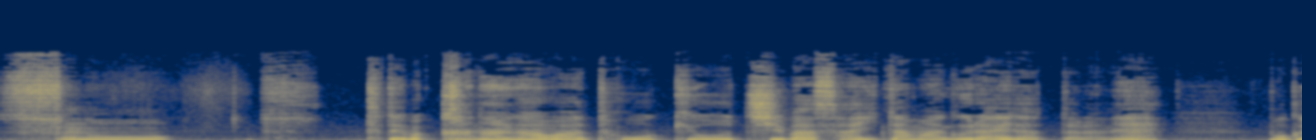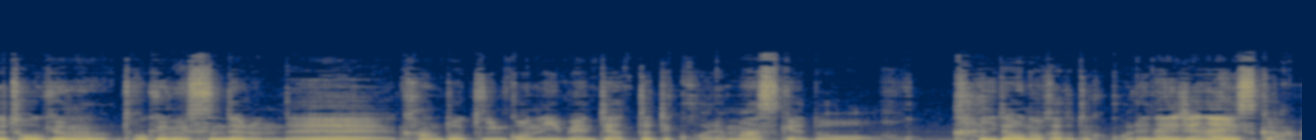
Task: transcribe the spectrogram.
その例えば神奈川東京千葉埼玉ぐらいだったらね僕東京の東京に住んでるんで関東近郊のイベントやったって来れますけど北海道の方とか来れないじゃないですか。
